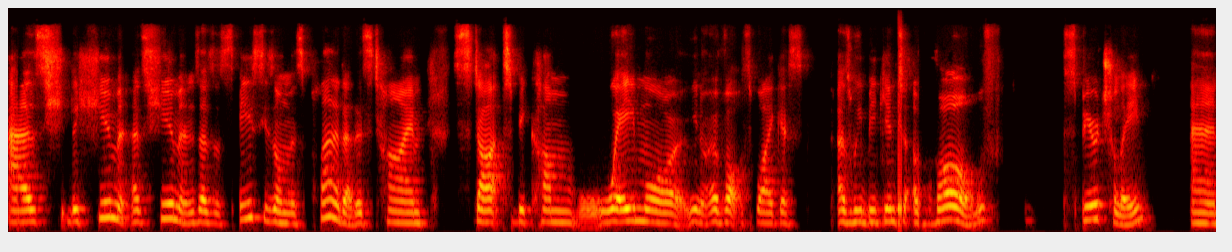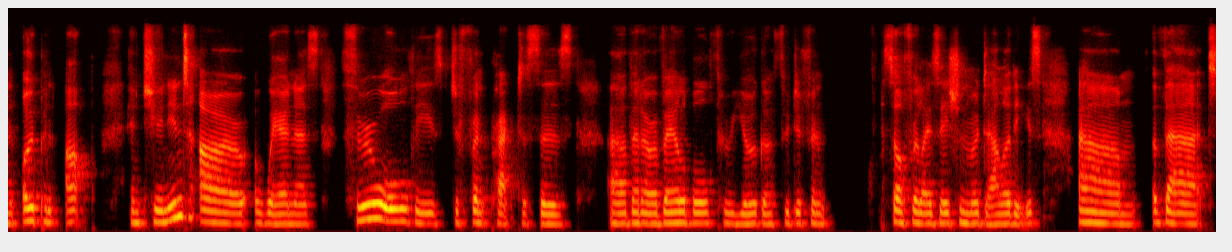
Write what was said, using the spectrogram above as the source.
as the human, as humans, as a species on this planet at this time, start to become way more, you know, evolved. Well, I guess as we begin to evolve spiritually and open up and tune into our awareness through all these different practices uh, that are available through yoga, through different self-realization modalities um, that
